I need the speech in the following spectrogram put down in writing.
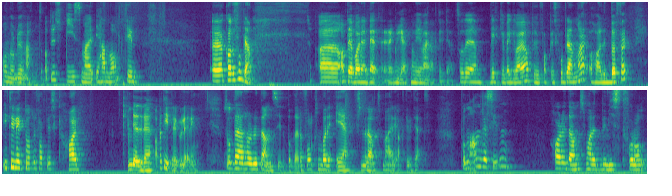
og når du er mett. At du spiser mer i henhold til uh, hva du forbrenner. Uh, at det bare er bedre regulert når vi er mer aktivitet. Så det virker jo begge veier. At du faktisk får brenne mer og har litt buffer. I tillegg til at du faktisk har bedre appetittregulering. Så der har du den siden på det. Folk som bare er generelt mer i aktivitet. På den andre siden har du dem som har et bevisst forhold.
